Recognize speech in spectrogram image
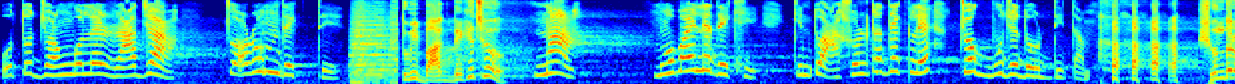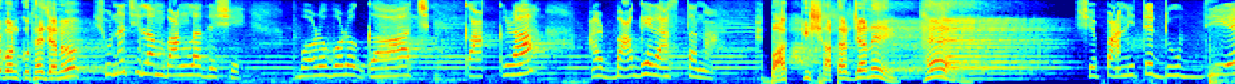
ও তো জঙ্গলের রাজা। চরম দেখতে। তুমি বাঘ দেখেছ? না মোবাইলে দেখি কিন্তু আসলটা দেখলে চোখ বুজে দৌড় দিতাম। সুন্দরবন কোথায় জানো? শুনেছিলাম বাংলাদেশে। বড় বড় গাছ কাকড়া আর বাঘের আস্তানা। বাঘ কি সাঁতার জানে? হ্যাঁ। সে পানিতে ডুব দিয়ে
